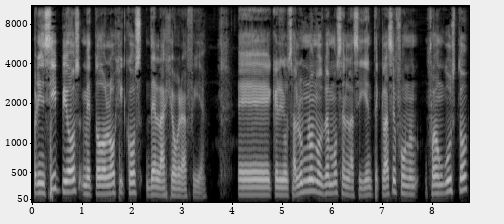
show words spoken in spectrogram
principios metodológicos de la geografía. Eh, queridos alumnos, nos vemos en la siguiente clase. Fue un, fue un gusto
